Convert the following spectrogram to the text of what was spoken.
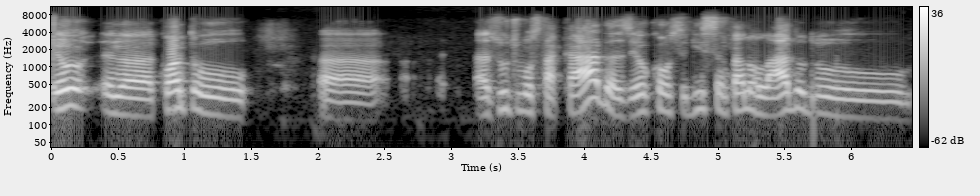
eu, quanto uh, as últimas tacadas, eu consegui sentar no lado do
